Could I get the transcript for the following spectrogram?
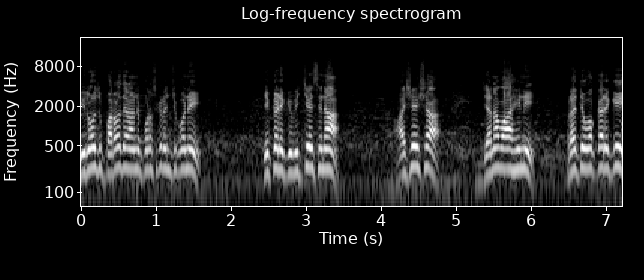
ఈరోజు పర్వదినాన్ని పురస్కరించుకొని ఇక్కడికి విచ్చేసిన అశేష జనవాహిని ప్రతి ఒక్కరికి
